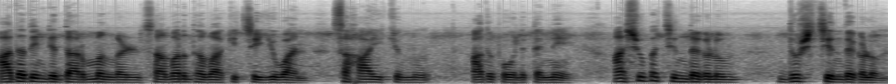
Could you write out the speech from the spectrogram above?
അതതിന്റെ ധർമ്മങ്ങൾ സമർത്ഥമാക്കി ചെയ്യുവാൻ സഹായിക്കുന്നു. അതുപോലെ തന്നെ അശുഭചിന്തകളും ദുഷ്ചിന്തകളും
